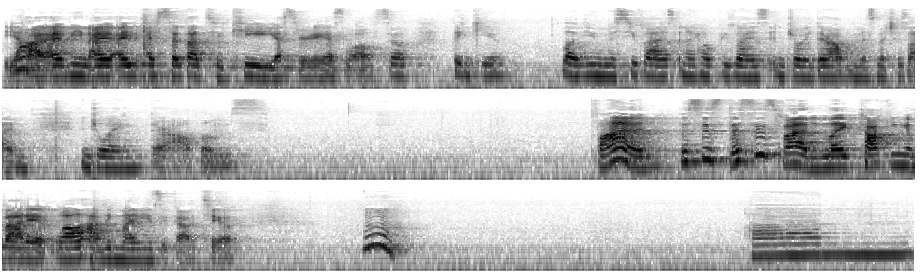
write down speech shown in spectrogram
yeah, I mean, I, I, I said that to Key yesterday as well. So thank you love you, miss you guys, and I hope you guys enjoyed their album as much as I'm enjoying their albums. Fun. This is this is fun. Like talking about it while having my music out too. Hmm. Um,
